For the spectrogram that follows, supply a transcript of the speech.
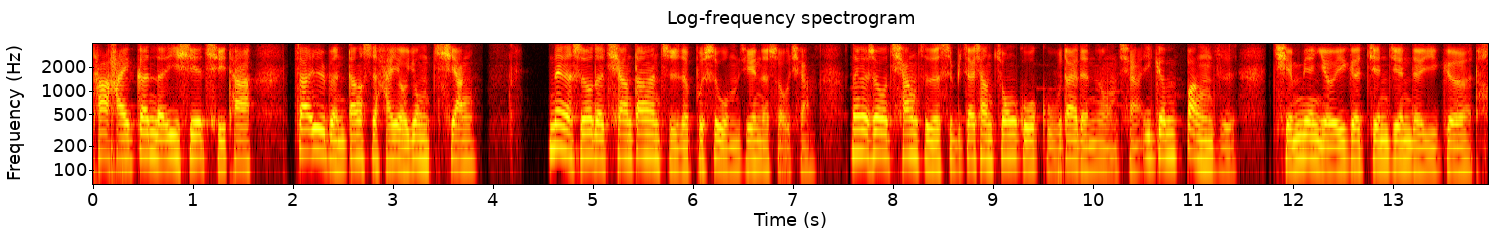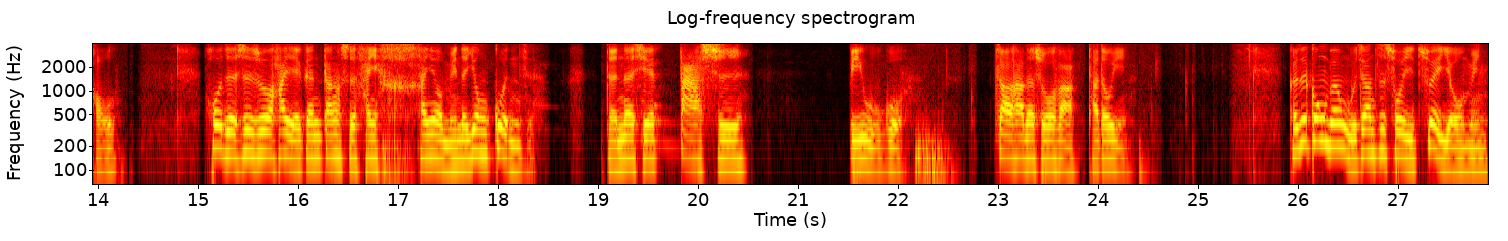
他还跟了一些其他，在日本当时还有用枪，那个时候的枪当然指的不是我们今天的手枪，那个时候枪指的是比较像中国古代的那种枪，一根棒子前面有一个尖尖的一个头，或者是说他也跟当时很很有名的用棍子的那些大师比武过，照他的说法他都赢。可是宫本武藏之所以最有名，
